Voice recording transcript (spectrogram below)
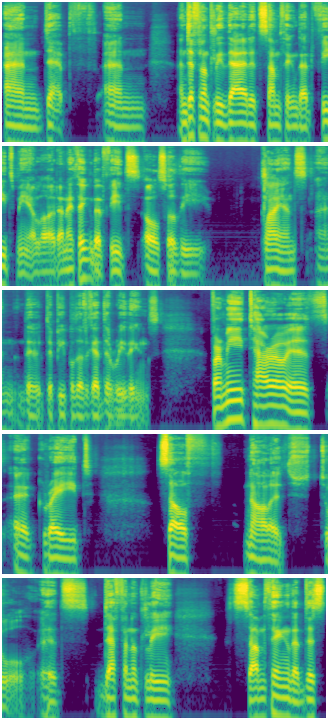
and depth. And and definitely that it's something that feeds me a lot. And i think that feeds also the clients and the, the people that get the readings. For me tarot is a great self knowledge tool. It's definitely something that this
